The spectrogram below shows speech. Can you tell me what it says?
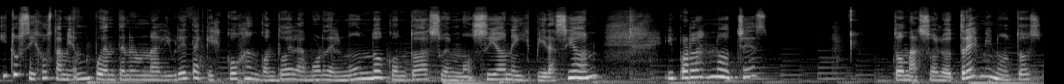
y tus hijos también pueden tener una libreta que escojan con todo el amor del mundo, con toda su emoción e inspiración, y por las noches, toma solo tres minutos,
